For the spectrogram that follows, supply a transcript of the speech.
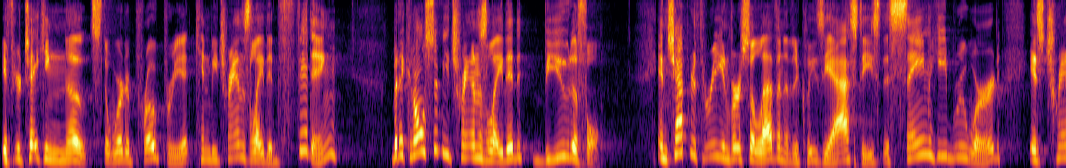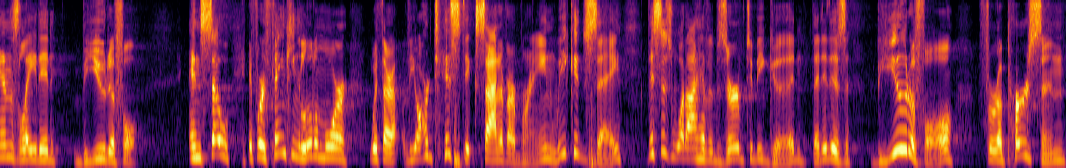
If you're taking notes, the word appropriate can be translated fitting, but it can also be translated beautiful. In chapter 3 and verse 11 of Ecclesiastes, the same Hebrew word is translated beautiful. And so, if we're thinking a little more with our, the artistic side of our brain, we could say, This is what I have observed to be good, that it is beautiful for a person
